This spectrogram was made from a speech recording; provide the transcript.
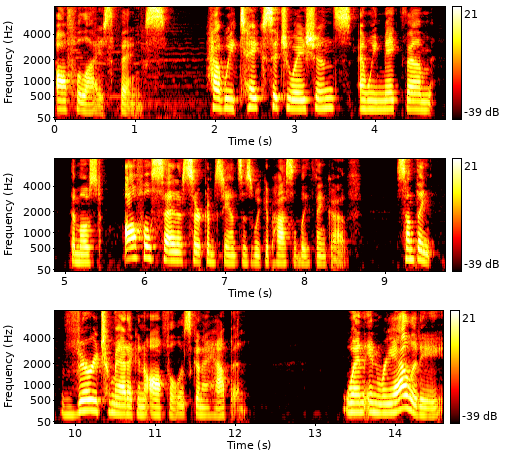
awfulize things, how we take situations and we make them the most awful set of circumstances we could possibly think of. Something very traumatic and awful is going to happen. When in reality,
